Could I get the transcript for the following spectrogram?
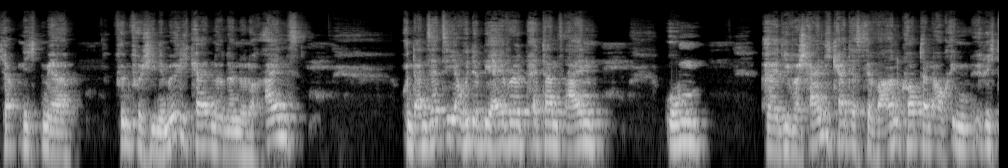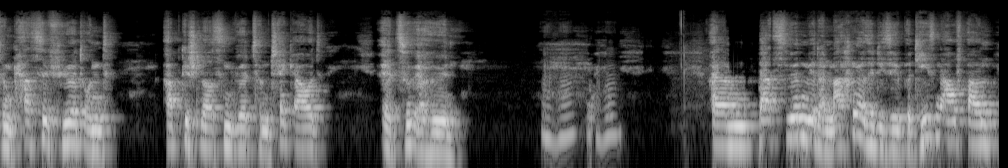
Ich habe nicht mehr fünf verschiedene Möglichkeiten, sondern nur noch eins. Und dann setze ich auch wieder Behavioral Patterns ein, um äh, die Wahrscheinlichkeit, dass der Warenkorb dann auch in Richtung Kasse führt und abgeschlossen wird zum Checkout, äh, zu erhöhen. Mhm, mh. ähm, das würden wir dann machen, also diese Hypothesen aufbauen.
